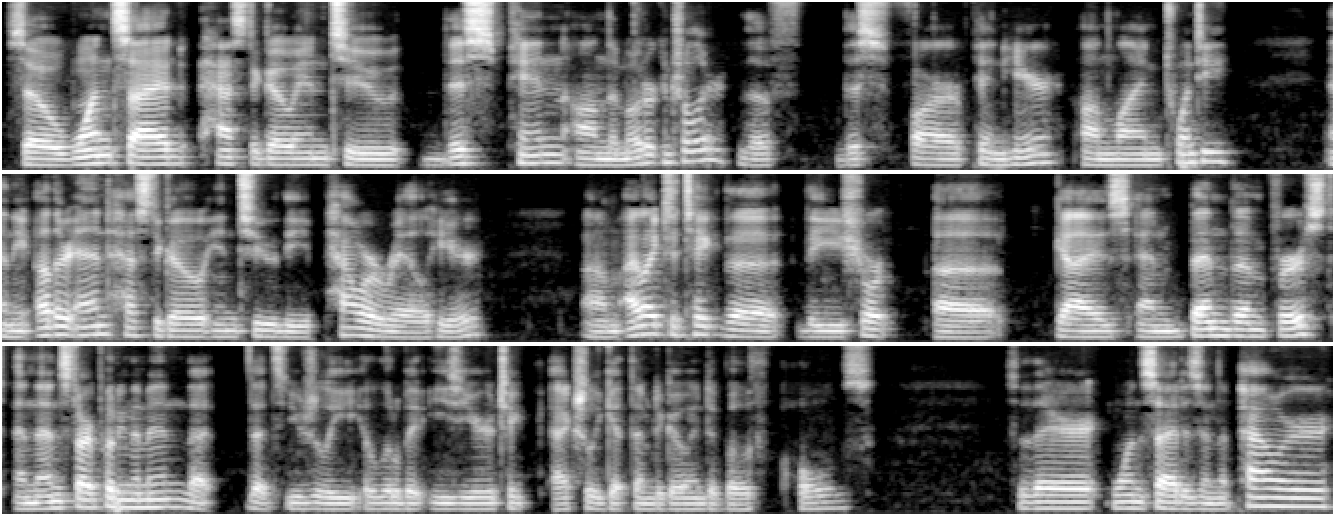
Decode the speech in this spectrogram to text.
So one side has to go into this pin on the motor controller, the this far pin here on line 20, and the other end has to go into the power rail here. Um, I like to take the the short uh, guys and bend them first and then start putting them in. That That's usually a little bit easier to actually get them to go into both holes. So there, one side is in the power,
